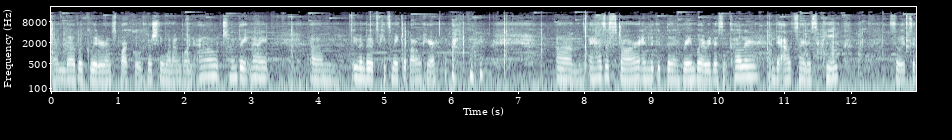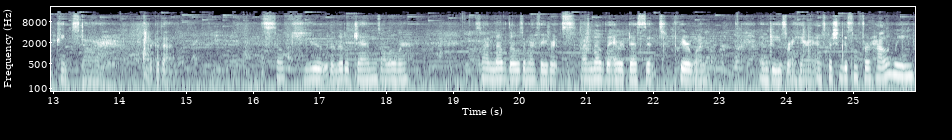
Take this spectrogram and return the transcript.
I love a glitter and sparkle, especially when I'm going out on date night. Um, even though it's kids makeup, I don't care. um, it has a star and look at the rainbow iridescent color and the outside is pink. So it's a pink star. Look at that. It's so cute, the little gems all over. So I love those are my favorites. I love the iridescent clear one and these right here. And especially this one for Halloween.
